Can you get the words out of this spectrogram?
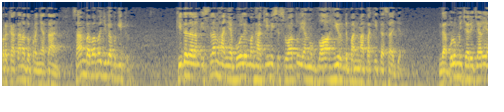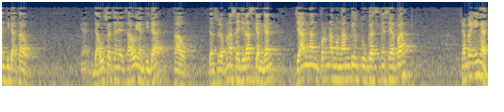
perkataan atau pernyataan. Sama bapak juga begitu. Kita dalam Islam hanya boleh menghakimi sesuatu yang zahir depan mata kita saja. Nggak perlu mencari-cari yang tidak tahu. Ya, tidak usah cari tahu yang tidak tahu. Dan sudah pernah saya jelaskan kan, jangan pernah mengambil tugasnya siapa? Siapa yang ingat?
